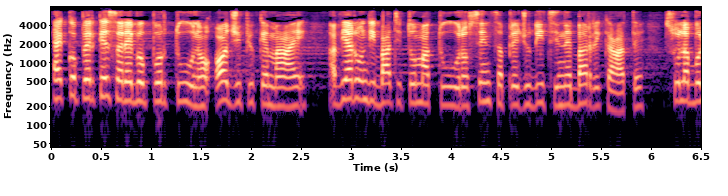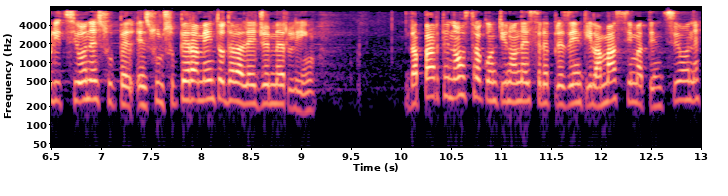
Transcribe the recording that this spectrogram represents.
Ecco perché sarebbe opportuno, oggi più che mai, avviare un dibattito maturo, senza pregiudizi né barricate, sull'abolizione e sul superamento della legge Merlin. Da parte nostra continuano ad essere presenti la massima attenzione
